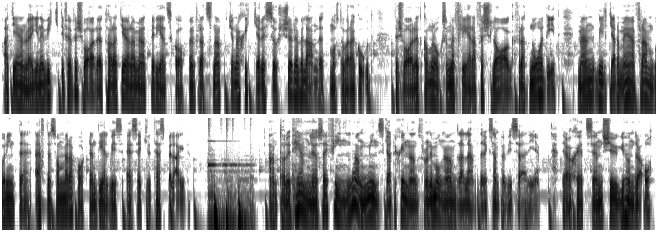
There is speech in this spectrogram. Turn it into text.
Att järnvägen är viktig för försvaret har att göra med att beredskapen för att snabbt kunna skicka resurser över landet måste vara god. Försvaret kommer också med flera förslag för att nå dit, men vilka de är framgår inte eftersom rapporten delvis är sekretessbelagd. Antalet hemlösa i Finland minskar till skillnad från i många andra länder, exempelvis Sverige. Det har skett sedan 2008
